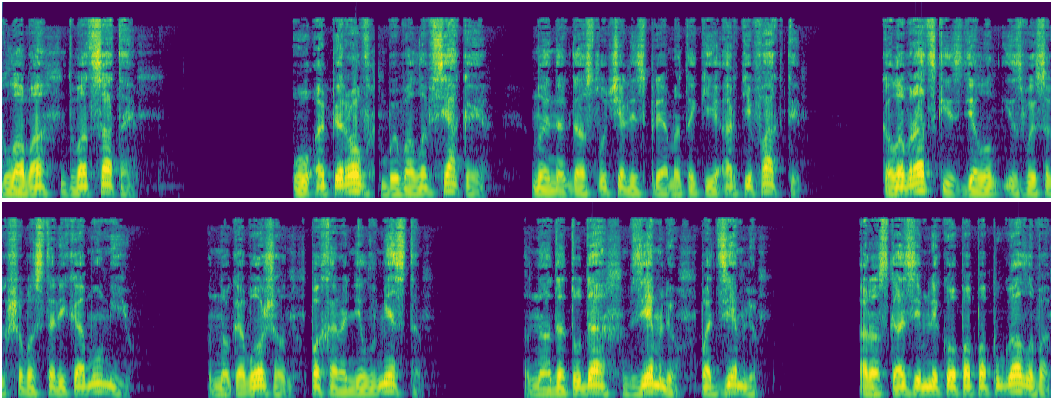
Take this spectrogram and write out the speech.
Глава двадцатая У оперов бывало всякое, но иногда случались прямо такие артефакты. Коловратский сделал из высохшего старика мумию. Но кого же он похоронил вместо? Надо туда, в землю, под землю. Рассказ землекопа Попугалова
